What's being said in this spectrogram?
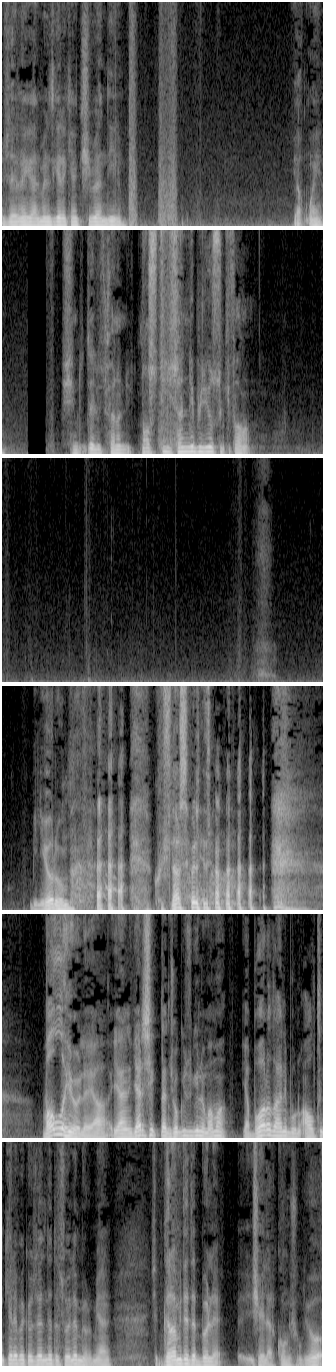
Üzerine gelmeniz gereken kişi ben değilim. Yapmayın. Şimdi de lütfen hani nasıl değil sen ne biliyorsun ki falan. Biliyorum. Kuşlar söyledi Vallahi öyle ya. Yani gerçekten çok üzgünüm ama ya bu arada hani bu altın kelebek özelinde de söylemiyorum yani. İşte Grammy'de de böyle şeyler konuşuluyor.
